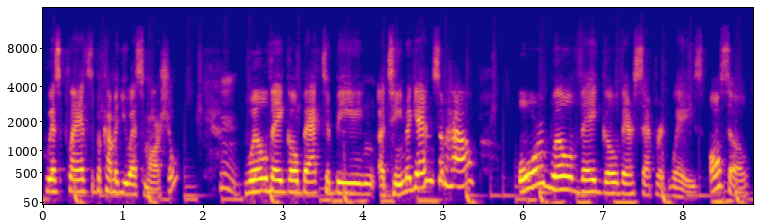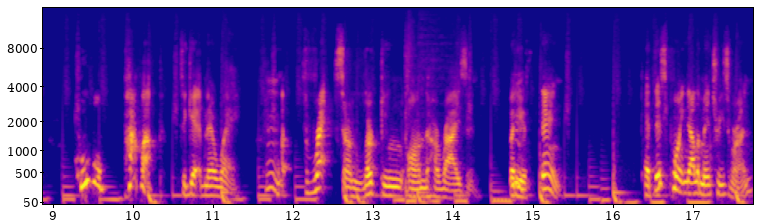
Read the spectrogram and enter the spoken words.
who has plans to become a U.S. Marshal? Hmm. Will they go back to being a team again somehow? Or will they go their separate ways? Also, who will pop up to get in their way? Hmm. threats are lurking on the horizon? But here's the thing at this point in Elementary's run,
